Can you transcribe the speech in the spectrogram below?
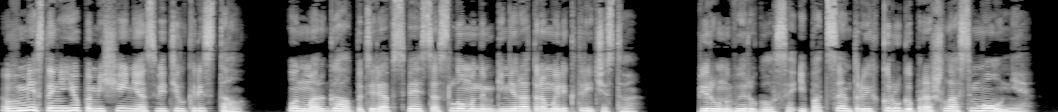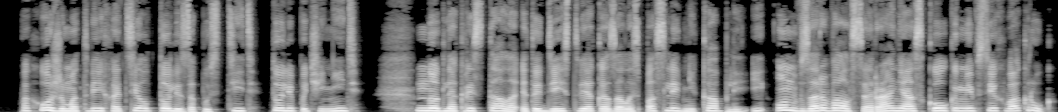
Вместо нее помещение осветил кристалл. Он моргал, потеряв связь со сломанным генератором электричества. Перун выругался, и по центру их круга прошлась молния. Похоже, Матвей хотел то ли запустить, то ли починить. Но для кристалла это действие оказалось последней каплей, и он взорвался, раня осколками всех вокруг.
